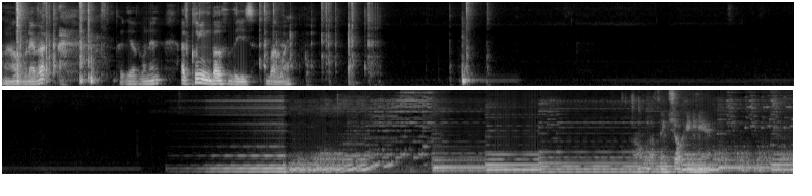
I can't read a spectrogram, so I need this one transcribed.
Well, whatever put the other one in. I've cleaned both of these, by the way. Oh, nothing shocking here.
